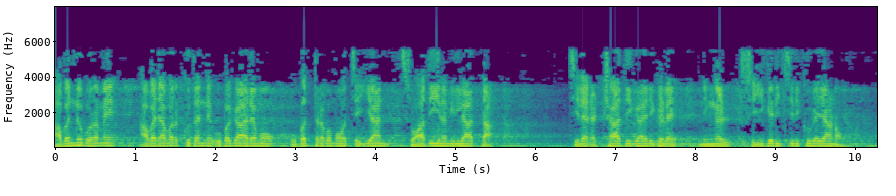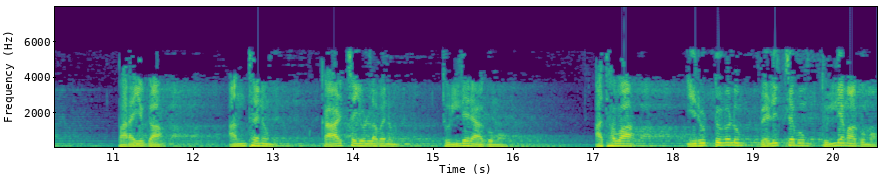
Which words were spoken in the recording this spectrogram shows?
അവനു പുറമെ അവരവർക്കു തന്നെ ഉപകാരമോ ഉപദ്രവമോ ചെയ്യാൻ സ്വാധീനമില്ലാത്ത ചില രക്ഷാധികാരികളെ നിങ്ങൾ സ്വീകരിച്ചിരിക്കുകയാണോ? പറയുക അന്ധനും കാഴ്ചയുള്ളവനും തുല്യരാകുമോ? അഥവാ ഇരുട്ടുകളും വെളിച്ചവും തുല്യമാകുമോ?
